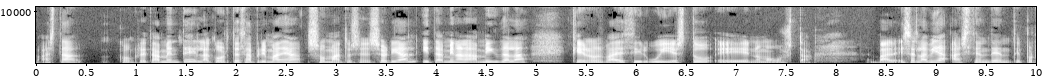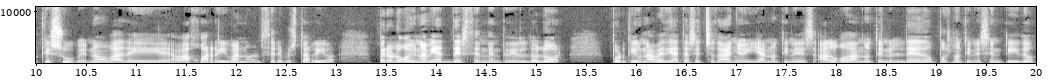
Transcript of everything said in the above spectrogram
hasta concretamente la corteza primaria somatosensorial y también a la amígdala que nos va a decir, uy, esto eh, no me gusta. Vale, esa es la vía ascendente porque sube, ¿no? Va de abajo arriba, ¿no? El cerebro está arriba, pero luego hay una vía descendente del dolor porque una vez ya te has hecho daño y ya no tienes algo dándote en el dedo, pues no tiene sentido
